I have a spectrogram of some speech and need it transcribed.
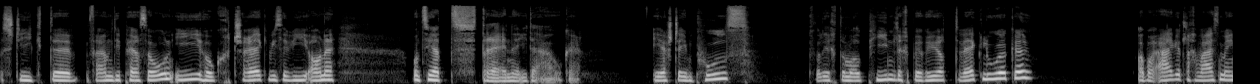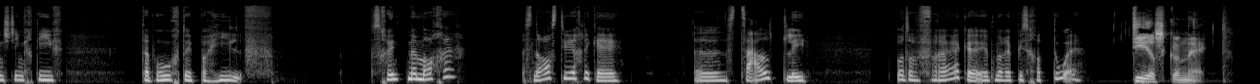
es steigt eine fremde Person ein, hockt schräg wie sie wie an und sie hat Tränen in den Augen. Erster Impuls, vielleicht einmal peinlich berührt wegschauen, aber eigentlich weiß man instinktiv, da braucht jemand Hilfe. Was könnte man machen? Ein Nasentüchchen geben? Ein Zeltchen? Oder fragen, ob man etwas tun kann? Tears connect.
